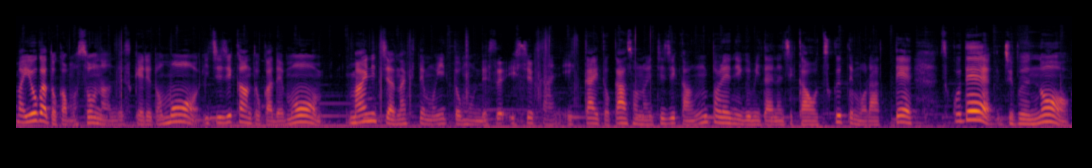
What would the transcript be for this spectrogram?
まあ、ヨガとかもそうなんですけれども1時間とかでも毎日じゃなくてもいいと思うんです1週間に1回とかその1時間トレーニングみたいな時間を作ってもらってそこで自分の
